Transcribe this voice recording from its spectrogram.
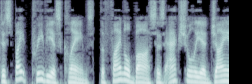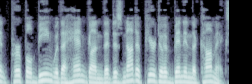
Despite previous claims, the final boss is actually a giant purple being with a handgun that does not appear to have been in the comics,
